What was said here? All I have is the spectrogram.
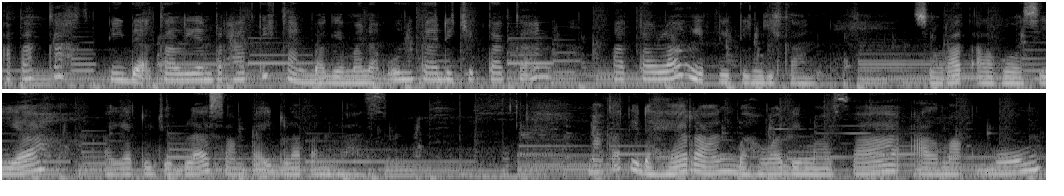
apakah tidak kalian perhatikan bagaimana unta diciptakan atau langit ditinggikan? Surat Al-Ghasyiyah ayat 17 sampai 18. Maka tidak heran bahwa di masa Al-Makmum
